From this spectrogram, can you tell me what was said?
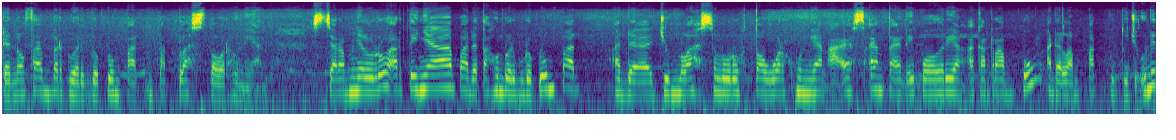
dan November 2024 14 tower hunian. Secara menyeluruh artinya pada tahun 2024 ada jumlah seluruh tower hunian ASN TNI Polri yang akan rampung adalah 47 unit.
